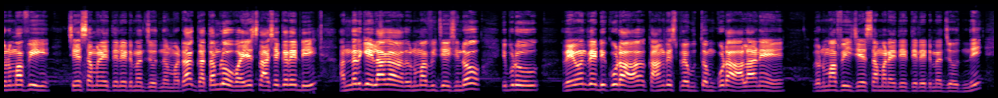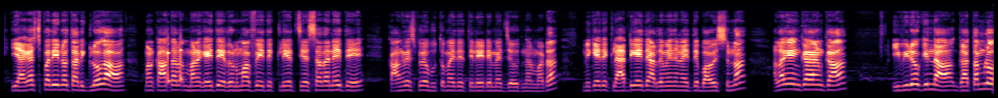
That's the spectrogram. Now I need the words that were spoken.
రుణమాఫీ చేస్తామని అయితే తెలియడం జరుగుతుంది అనమాట గతంలో వైఎస్ రాజశేఖర రెడ్డి అందరికీ ఎలాగా రుణమాఫీ చేసిండో ఇప్పుడు రేవంత్ రెడ్డి కూడా కాంగ్రెస్ ప్రభుత్వం కూడా అలానే రుణమాఫీ చేస్తామని అయితే తెలియడం జరుగుతుంది. ఈ ఆగస్టు పదిహేనో తారీఖులోగా మన ఖాతాలో మనకైతే రుణమాఫీ అయితే క్లియర్ చేస్తారని అయితే కాంగ్రెస్ ప్రభుత్వం అయితే తెలియడం జరుగుతుంది అనమాట మీకైతే క్లారిటీగా అయితే అర్థమైందని అయితే భావిస్తున్నా. అలాగే ఇంకా కనుక ఈ వీడియో కింద గతంలో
